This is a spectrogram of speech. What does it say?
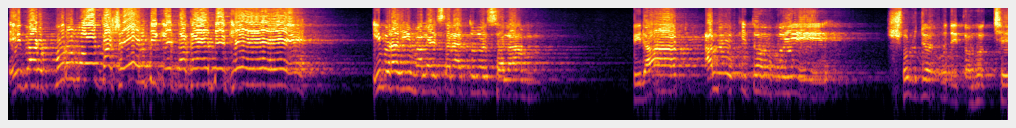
এবার পূর্ব আকাশের দিকে তাকায় দেখে ইব্রাহিম আলাই সালাম বিরাট আলোকিত হয়ে সূর্য উদিত হচ্ছে।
